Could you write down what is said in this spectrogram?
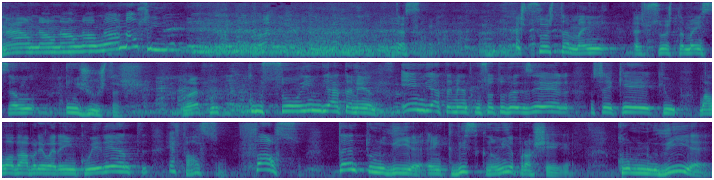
Não, não, não, não, não, não, sim. Não é? Atenção. As pessoas também, as pessoas também são injustas, não é? Porque começou imediatamente, imediatamente começou tudo a dizer, não sei o quê, que o Malo da Abreu era incoerente. É falso, falso. Tanto no dia em que disse que não ia para o Chega, como no dia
